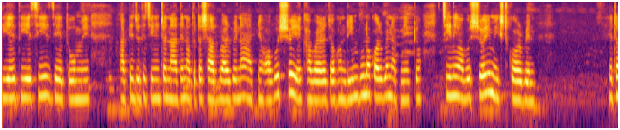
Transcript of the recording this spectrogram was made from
দিয়ে দিয়েছি। যেহেতু আপনি যদি চিনিটা না দেন, অতটা স্বাদ বাড়বে না। আপনি অবশ্যই এ খাবার যখন ডিম ভুনো করবেন, আপনি একটু চিনি অবশ্যই মিক্সড করবেন। এটা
